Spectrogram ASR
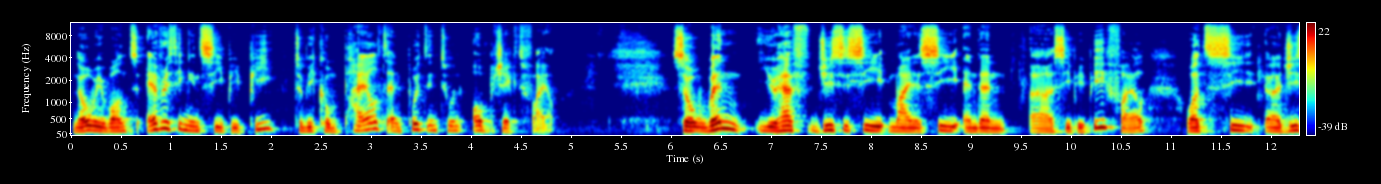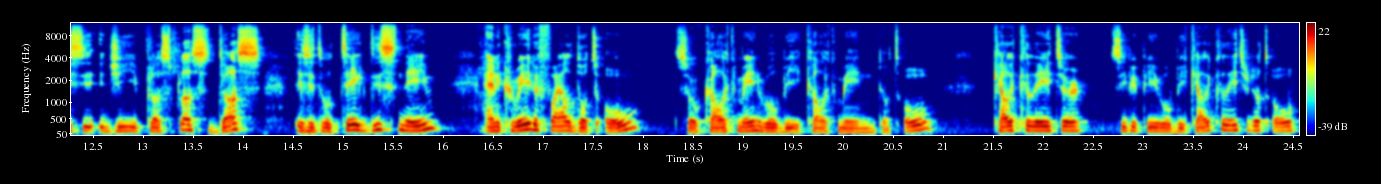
No, we want everything in CPP to be compiled and put into an object file. So when you have GCC minus C and then a CPP file, what C, uh, GC, G++ does is it will take this name and create a file .o. So calcmain will be calc calcmain.o, calculator, CPP will be calculator.o,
